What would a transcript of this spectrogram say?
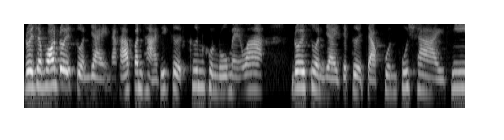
โดยเฉพาะโดยส่วนใหญ่นะคะ ปัญหาที่เกิดขึ้นคุณรู้ไหมว่า โดยส่วนใหญ่จะเกิดจากคุณผู้ชายที่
